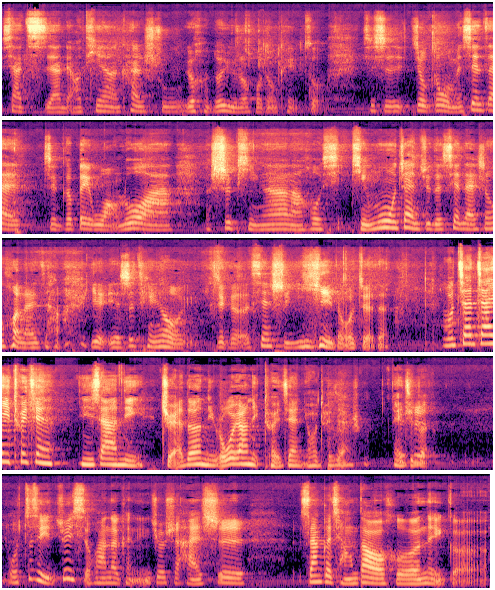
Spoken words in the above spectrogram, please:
下棋啊、聊天啊、看书，有很多娱乐活动可以做。其实就跟我们现在整个被网络啊、视频啊，然后屏幕占据的现代生活来讲，也也是挺有这个现实意义的，我觉得。我们佳佳一推荐一下，你觉得你如果让你推荐，你会推荐什么？哪几本？我自己最喜欢的肯定就是还是《三个强盗》和那个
